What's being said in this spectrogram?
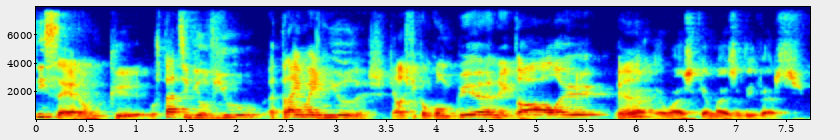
Disseram que o Estado Civil viúvo atrai mais miúdas, que elas ficam com pena e tal. E... Eu, eu acho que é mais o diverso.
